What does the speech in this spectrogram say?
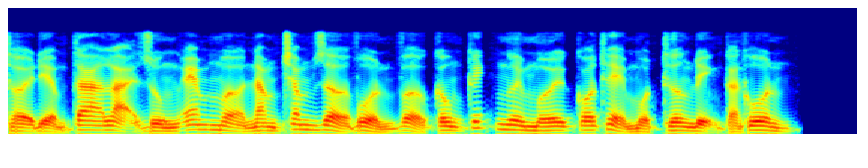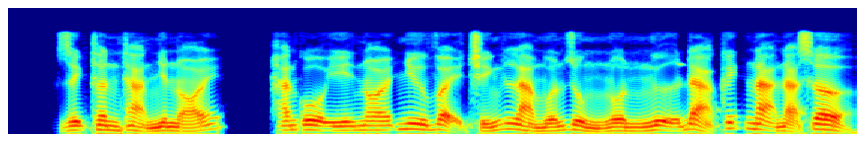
thời điểm ta lại dùng M500 giờ vồn vở công kích ngươi mới có thể một thương định càn khôn. Dịch thân thản nhiên nói, hắn cố ý nói như vậy chính là muốn dùng ngôn ngữ đả kích nạ nạ sở,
